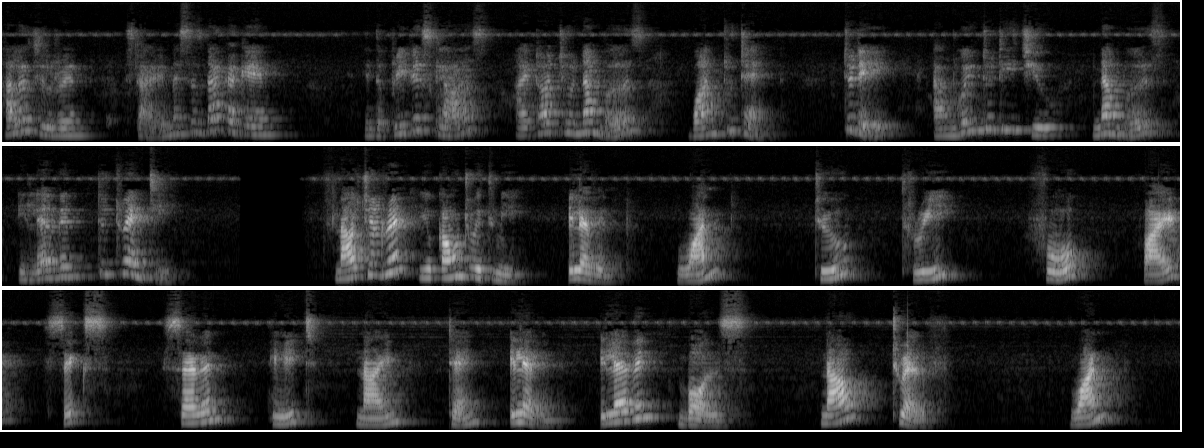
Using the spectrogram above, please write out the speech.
Hello children, Styry Miss is back again. In the previous class, I taught you numbers 1 to 10. Today, I am going to teach you numbers 11 to 20. Now children, you count with me. 11. 1, 2, 3, 4, 5, 6, 7, 8, 9, 10, 11. 11 balls. Now 12. 1,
